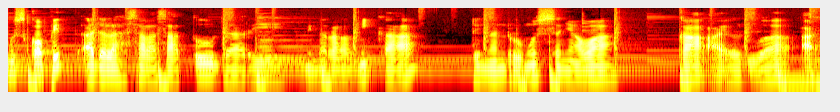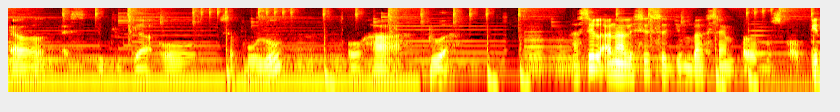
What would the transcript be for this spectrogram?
Muskopit adalah salah satu dari mineral mika dengan rumus senyawa KAl2 AlSi3O10 OH2. Hasil analisis sejumlah sampel muskopit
